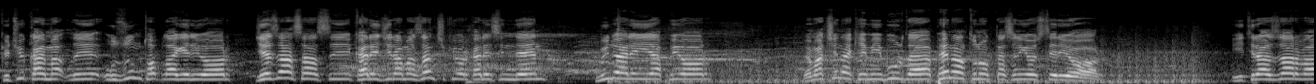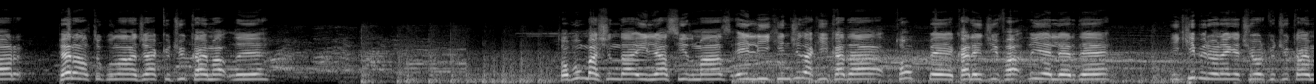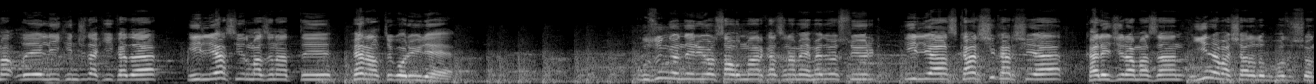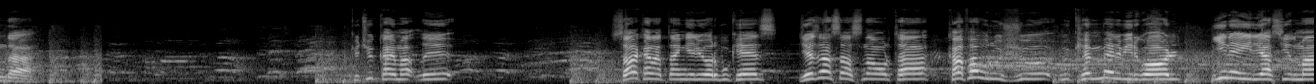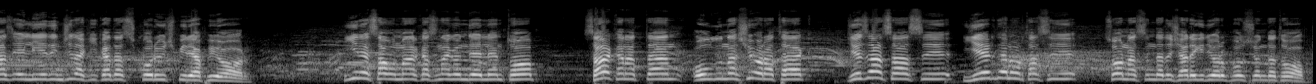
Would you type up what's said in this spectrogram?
Küçük kaymaklı uzun topla geliyor. Ceza sahası kaleci Ramazan çıkıyor kalesinden. Müdahaleyi yapıyor. Ve maçın hakemi burada penaltı noktasını gösteriyor. İtirazlar var. Penaltı kullanacak küçük kaymaklı. Topun başında İlyas Yılmaz 52. dakikada top ve kaleci farklı yerlerde 2-1 öne geçiyor Küçük Kaymaklı 52. dakikada İlyas Yılmaz'ın attığı penaltı golüyle. Uzun gönderiyor savunma arkasına Mehmet Öztürk. İlyas karşı karşıya kaleci Ramazan yine başarılı bu pozisyonda. Küçük Kaymaklı sağ kanattan geliyor bu kez. Ceza sahasına orta kafa vuruşu mükemmel bir gol. Yine İlyas Yılmaz 57. dakikada skoru 3-1 yapıyor. Yine savunma arkasına gönderilen top. Sağ kanattan olgunlaşıyor atak. Ceza sahası yerden ortası sonrasında dışarı gidiyor pozisyonda top.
